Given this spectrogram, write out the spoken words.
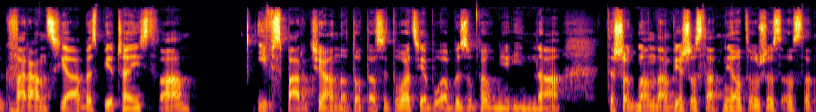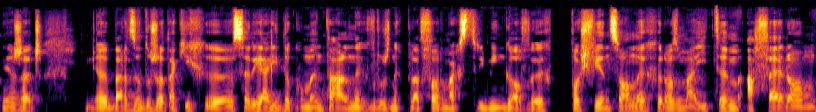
gwarancja bezpieczeństwa i wsparcia, no to ta sytuacja byłaby zupełnie inna. Też oglądam, wiesz, ostatnio, to już jest ostatnia rzecz, y, bardzo dużo takich y, seriali dokumentalnych w różnych platformach streamingowych, poświęconych rozmaitym aferom,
